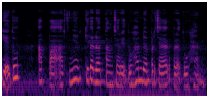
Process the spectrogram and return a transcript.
Yaitu apa? Artinya kita datang cari Tuhan dan percaya kepada Tuhan.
